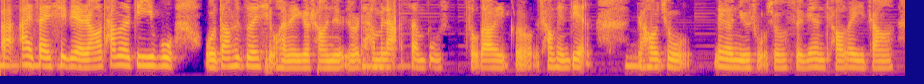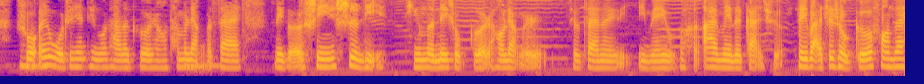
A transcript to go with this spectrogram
爱爱在系列。然后他们的第一部，我当时最喜欢的一个场景就是他们俩散步走到一个唱片店，然后就那个女主就随便挑了一张，说：“哎，我之前听过他的歌。”然后他们两个在那个试音室里听的那首歌，然后两个人就在那里面有个很暧昧的感觉。可以把这首歌放在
